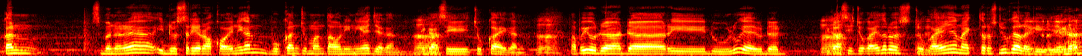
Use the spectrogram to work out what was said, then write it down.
kan sebenarnya industri rokok ini kan bukan cuma tahun ini aja kan Heeh. dikasih cukai kan. Heeh. Tapi udah dari dulu ya udah dikasih cukai terus, cukainya naik terus juga lagi terus ya juga. kan.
